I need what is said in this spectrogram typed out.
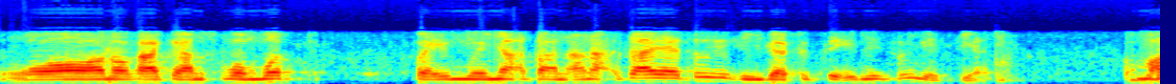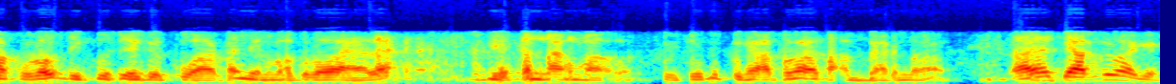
Wah, no kakean semut. Bayi menyakkan anak saya itu hingga detik ini tuh ya biasa. Omah kula tikusnya kekuatan, yang omah kula elek, dia tenang mau. Itu itu bengak-bengak tak ambarno. Saya siap tuh lagi.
